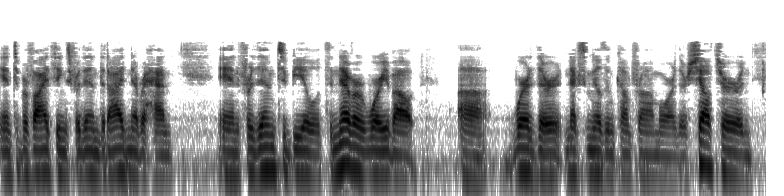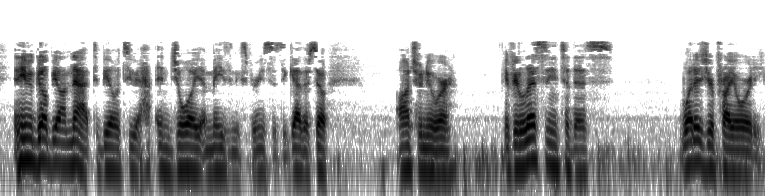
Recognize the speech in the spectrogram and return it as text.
and to provide things for them that I'd never had, and for them to be able to never worry about uh, where their next meal's going to come from or their shelter and, and even go beyond that to be able to enjoy amazing experiences together. So entrepreneur, if you're listening to this, what is your priority?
